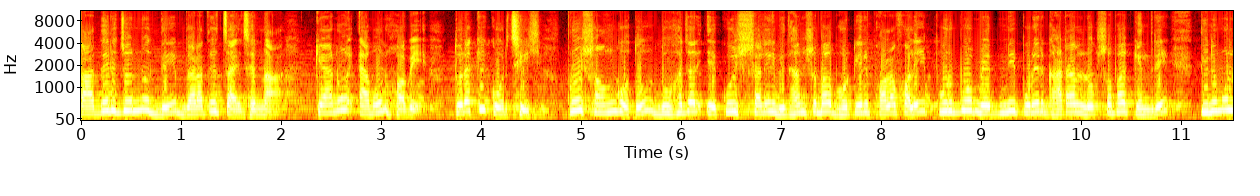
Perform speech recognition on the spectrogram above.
কাদের জন্য দেব দাঁড়াতে চাইছেন না? কেন এমন হবে? তোরা কি করছিস? প্রসঙ্গত দু হাজার একুশ সালের বিধানসভা ভোটের ফলাফলে পূর্ব মেদিনীপুরের ঘাটাল লোকসভা কেন্দ্রে তৃণমূল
